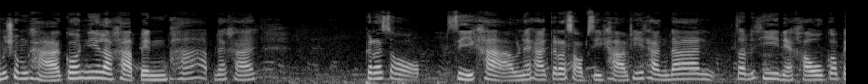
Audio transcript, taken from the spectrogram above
คุณผู้ชมขาก็นี่แหละค่ะเป็นภาพนะคะ กระสอบสีขาวนะคะ กระสอบสีขาวที่ทางด้านเจ้าหน้าที่เนี่ยเขาก็ไป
